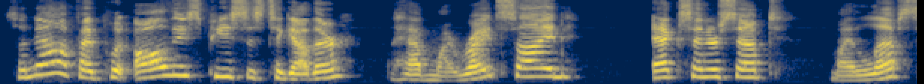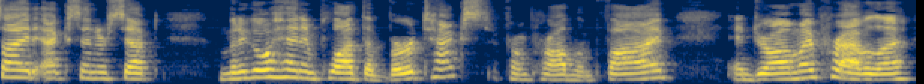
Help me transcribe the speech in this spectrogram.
So now if I put all these pieces together, I have my right side x-intercept, my left side x-intercept. I'm going to go ahead and plot the vertex from problem 5 and draw my parabola.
